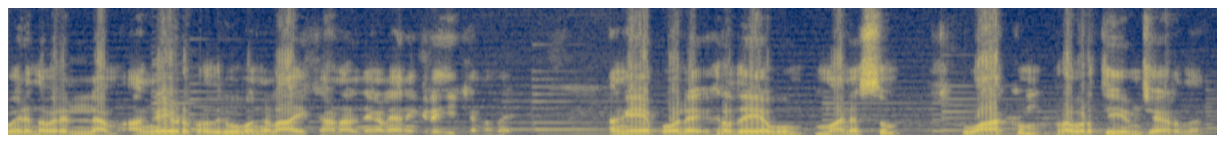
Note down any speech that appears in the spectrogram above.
വരുന്നവരെല്ലാം അങ്ങയുടെ പ്രതിരൂപങ്ങളായി കാണാൻ ഞങ്ങളെ അനുഗ്രഹിക്കണമേ. അങ്ങയെപ്പോലെ ഹൃദയവും മനസ്സും വാക്കും പ്രവൃത്തിയും ചേർന്ന്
